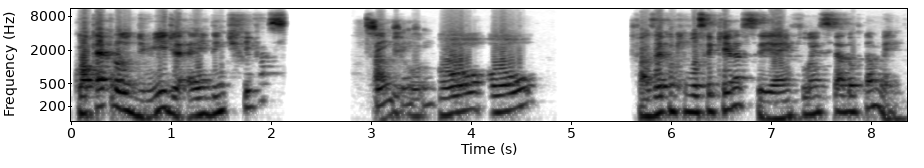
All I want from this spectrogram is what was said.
qualquer produto de mídia é identificação. Sim, sim, sim. Ou, ou fazer com que você queira ser, é influenciador também.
